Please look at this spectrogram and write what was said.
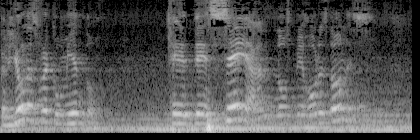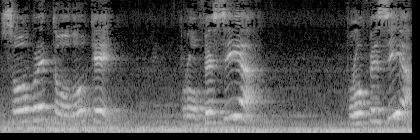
Pero yo les recomiendo que desean los mejores dones. Sobre todo que profecía. Profecía.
